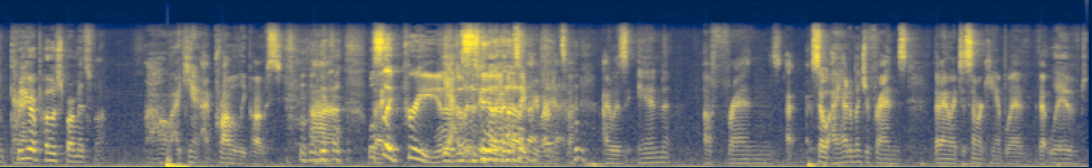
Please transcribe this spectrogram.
And Pre I- or post bar mitzvah? Oh, I can't. I probably post. Uh, We'll but- say pre, you know, yeah, just let's say, yeah. let's say pre-bar mitzvah. I was in a friend's. Uh, so I had a bunch of friends that I went to summer camp with that lived,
